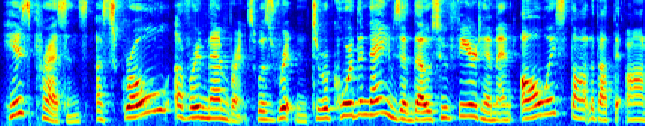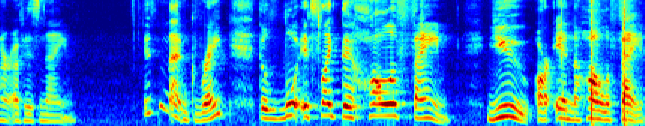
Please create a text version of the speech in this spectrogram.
his presence, a scroll of remembrance was written to record the names of those who feared him and always thought about the honor of his name. Isn't that great? The Lord, it's like the Hall of Fame. You are in the Hall of Fame.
